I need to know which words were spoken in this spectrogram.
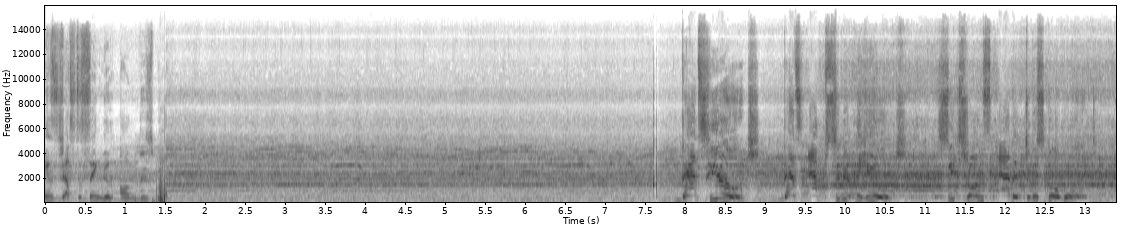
Is just a single on this ball. That's huge. That's absolutely huge. Six runs added to the scoreboard.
